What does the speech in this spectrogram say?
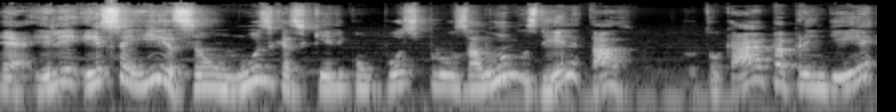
É, ele, esse aí são músicas que ele compôs para os alunos dele, tá? Tocar, para aprender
